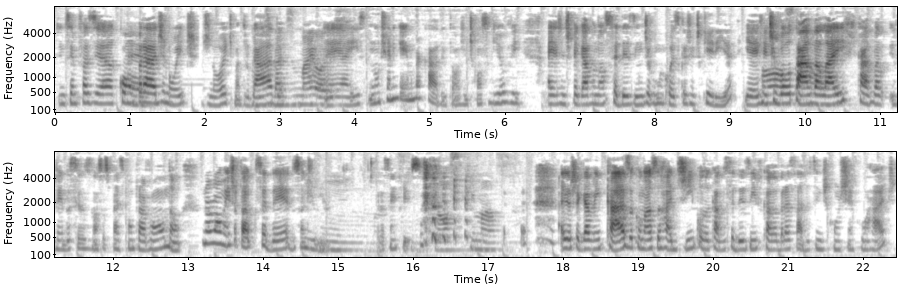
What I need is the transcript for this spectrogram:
A gente sempre fazia compra de noite, de noite, madrugada. Cidades maiores. É, aí não tinha ninguém no mercado, então a gente conseguia ouvir. Aí a gente pegava o nosso CDzinho de alguma coisa que a gente queria, e aí a gente Nossa, voltava lá e ficava vendo se os nossos pais compravam ou não. Normalmente eu tava com CD do Sandy Júnior, Sim. era sempre isso. Nossa, que massa. Aí eu chegava em casa com o nosso radinho, colocava o CDzinho e ficava abraçado assim de conchinha com o rádio,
